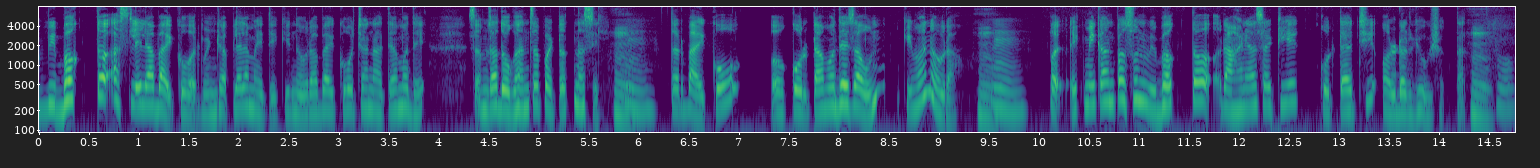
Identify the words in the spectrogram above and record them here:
विभक्त असलेल्या बायकोवर म्हणजे आपल्याला माहिती आहे की नवरा बायकोच्या नात्यामध्ये समजा दोघांचं पटत नसेल हं. तर बायको कोर्टामध्ये जाऊन किंवा नवरा हं. एकमेकांपासून विभक्त राहण्यासाठी एक कोर्टाची ऑर्डर घेऊ शकतात हं.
